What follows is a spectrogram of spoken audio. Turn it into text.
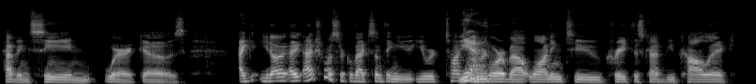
having seen where it goes. I, you know, I actually want to circle back to something you, you were talking yeah. before about wanting to create this kind of bucolic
